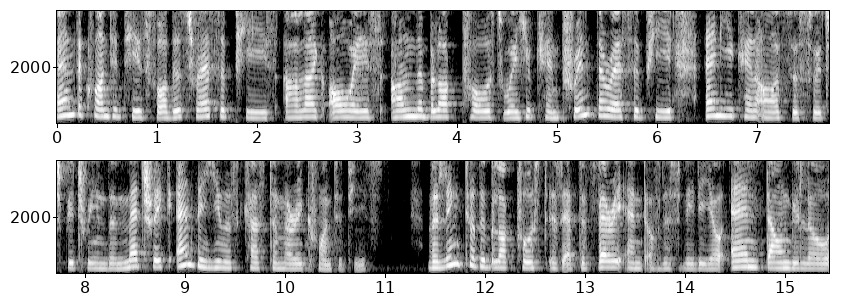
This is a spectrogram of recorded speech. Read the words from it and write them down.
And the quantities for this recipes are like always on the blog post where you can print the recipe and you can also switch between the metric and the US customary quantities. The link to the blog post is at the very end of this video and down below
